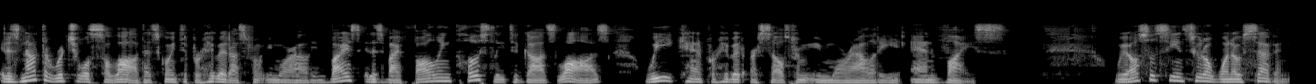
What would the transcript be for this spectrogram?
It is not the ritual salah that's going to prohibit us from immorality and vice. It is by following closely to God's laws, we can prohibit ourselves from immorality and vice. We also see in Surah 107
